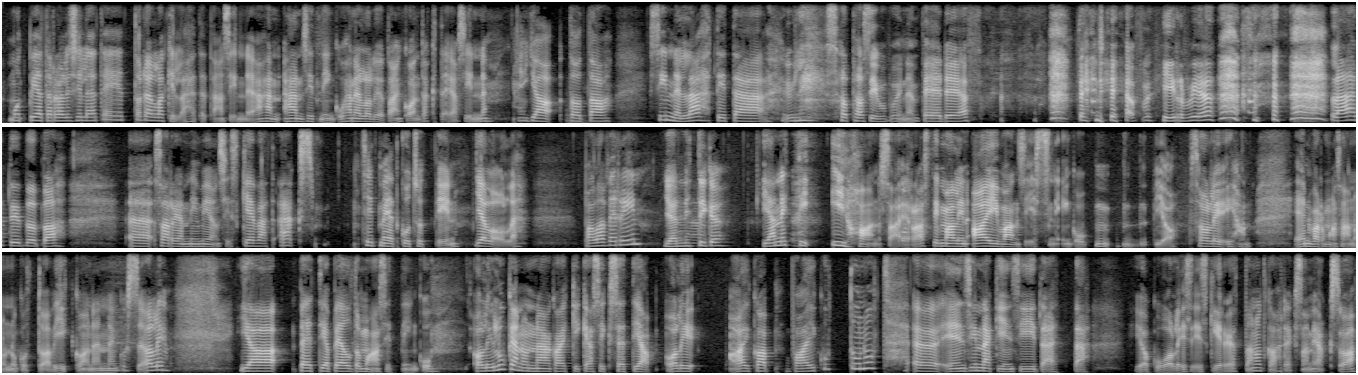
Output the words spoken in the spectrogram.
Mutta Pietari oli silleen, että ei, että todellakin lähetetään sinne. Ja hän, hän sit niinku, hänellä oli jotain kontakteja sinne. Ja tota, sinne lähti tämä yli satasivuinen PDF, PDF-hirviö. lähti tota, sarjan nimi on siis Kevät X. Sitten meidät kutsuttiin Jelolle palaveriin. Jännittikö? Jännitti ihan sairaasti. Mä olin aivan siis niin kuin, joo, se oli ihan, en varmaan saanut nukuttua viikkoon ennen kuin se oli. Ja Petti ja Peltomaa sitten niin kuin, oli lukenut nämä kaikki käsikset ja oli aika vaikuttunut. Ö, ensinnäkin siitä, että joku oli siis kirjoittanut kahdeksan jaksoa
